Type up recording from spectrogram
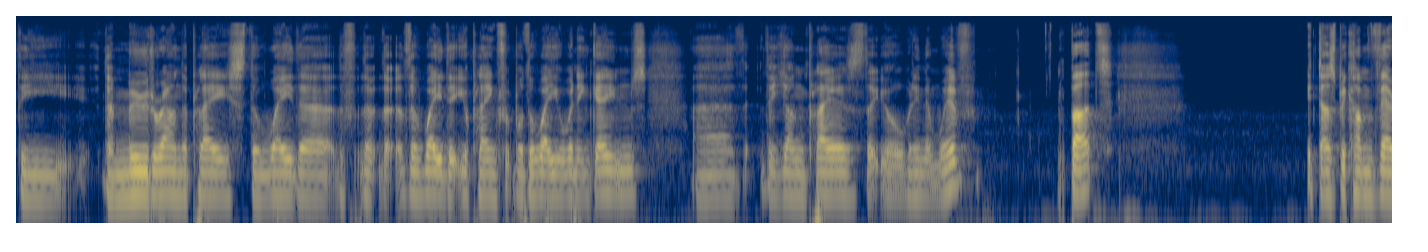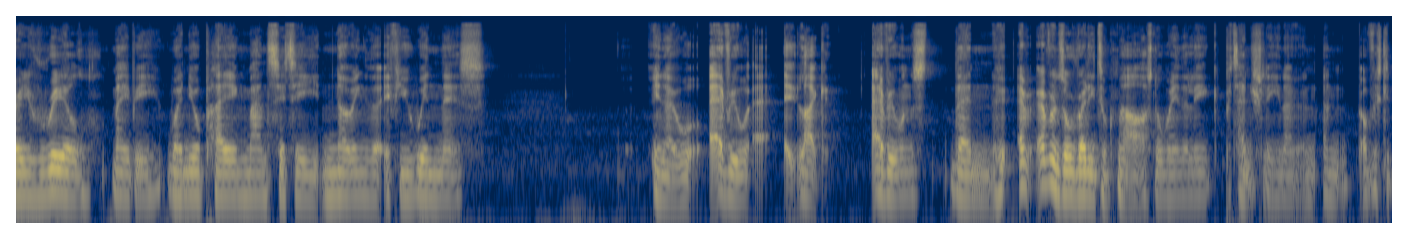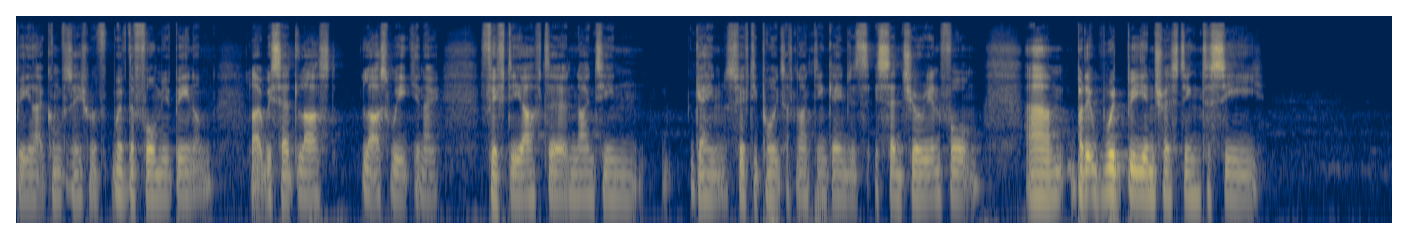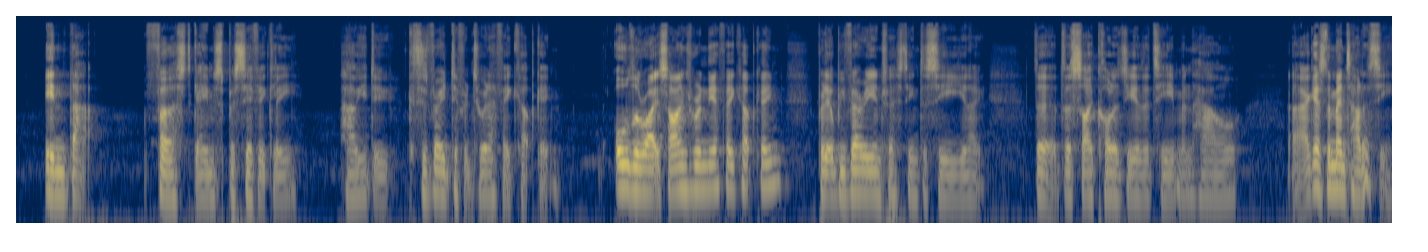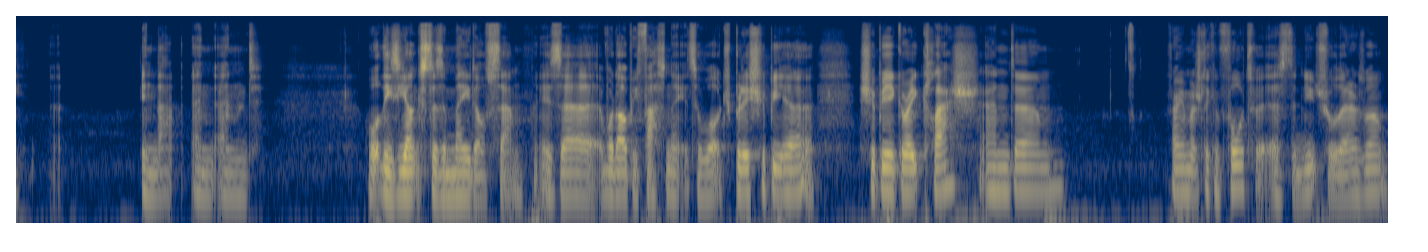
the the mood around the place, the way the the, the, the way that you're playing football, the way you're winning games, uh, the, the young players that you're winning them with. But it does become very real, maybe, when you're playing Man City, knowing that if you win this, you know, everyone like everyone's then everyone's already talking about Arsenal winning the league potentially, you know, and, and obviously being in that conversation with, with the form you've been on, like we said last last week, you know, fifty after nineteen games, fifty points after nineteen games is, is Centurion form, um, but it would be interesting to see in that first game specifically how you do because it's very different to an FA Cup game. All the right signs were in the FA Cup game, but it'll be very interesting to see, you know the the psychology of the team and how uh, I guess the mentality uh, in that and and what these youngsters are made of. Sam is uh, what I'll be fascinated to watch. But it should be a should be a great clash, and um, very much looking forward to it as the neutral there as well.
